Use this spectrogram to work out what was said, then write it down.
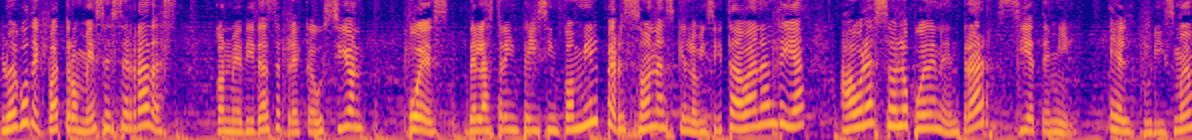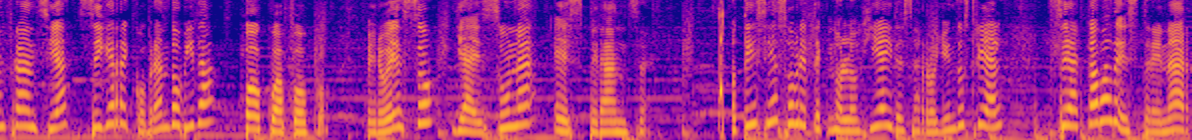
luego de cuatro meses cerradas, con medidas de precaución, pues de las 35 mil personas que lo visitaban al día, ahora solo pueden entrar 7 mil. El turismo en Francia sigue recobrando vida poco a poco, pero eso ya es una esperanza. Noticias sobre tecnología y desarrollo industrial, se acaba de estrenar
